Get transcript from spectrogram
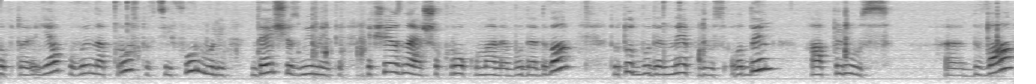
тобто я повинна просто в цій формулі дещо змінити. Якщо я знаю, що крок у мене буде 2, то тут буде не плюс 1, а плюс 2.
